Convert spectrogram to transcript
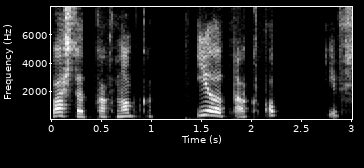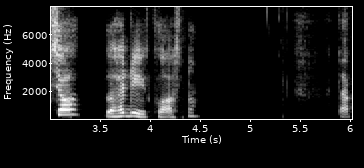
бачите, така кнопка. І отак, оп, і все. Взагалі класно. Так,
